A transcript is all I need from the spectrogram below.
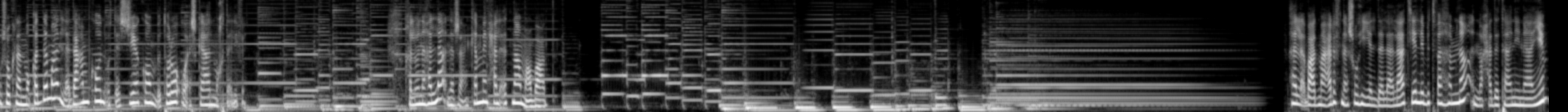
وشكرا مقدما لدعمكم وتشجيعكم بطرق وأشكال مختلفة. خلونا هلأ نرجع نكمل حلقتنا مع بعض. هلأ بعد ما عرفنا شو هي الدلالات يلي بتفهمنا إنه حدا تاني نايم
